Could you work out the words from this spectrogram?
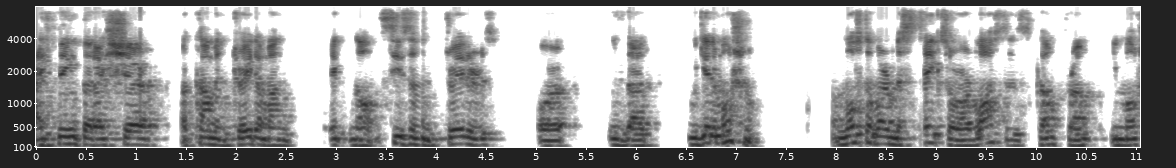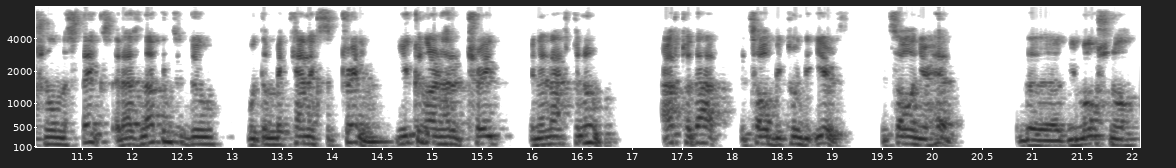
i think that i share a common trait among you know, seasoned traders or is that we get emotional most of our mistakes or our losses come from emotional mistakes it has nothing to do with the mechanics of trading. You can learn how to trade in an afternoon. After that, it's all between the ears. It's all in your head. The, the emotional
